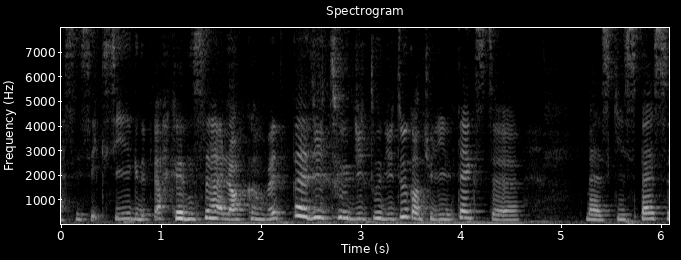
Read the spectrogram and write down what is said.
assez ah, sexy de faire comme ça, alors qu'en fait pas du tout, du tout, du tout. Quand tu lis le texte, bah, ce qui se passe,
